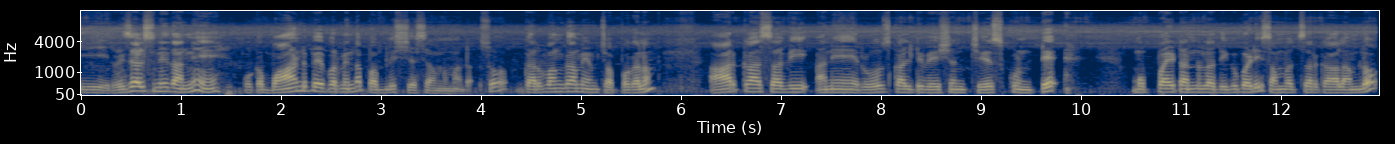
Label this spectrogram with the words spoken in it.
ఈ, రిజల్ట్స్ని దాన్ని ఒక బాండ్ పేపర్ మీద పబ్లిష్ చేసామన్నమాట సో గర్వంగా మేము చెప్పగలం ఆర్కా సవి అనే రోజ్ కల్టివేషన్ చేసుకుంటే ముప్పై టన్నుల దిగుబడి సంవత్సర కాలంలో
